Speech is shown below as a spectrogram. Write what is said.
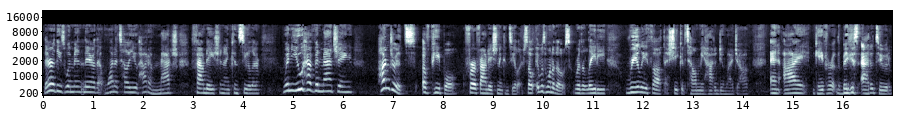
there are these women there that want to tell you how to match foundation and concealer when you have been matching hundreds of people for a foundation and concealer. So it was one of those where the lady really thought that she could tell me how to do my job. And I gave her the biggest attitude.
